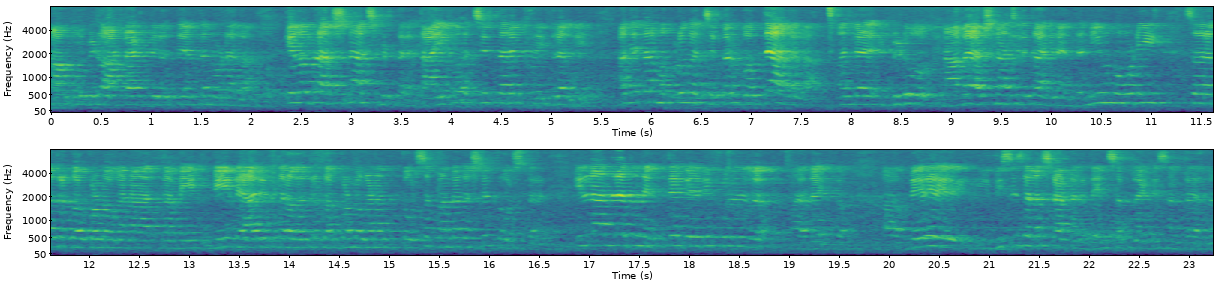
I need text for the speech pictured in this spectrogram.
ಪಾಪು ಬಿಡು, ಆಟ ಆಡ್ತಿರುತ್ತೆ ಅಂತ ನೋಡಲ್ಲ. ಕೆಲವೊಬ್ರು ಅರ್ಶನ ಹಚ್ಚಿಬಿಡ್ತಾರೆ. ತಾಯಿಗೂ ಹಚ್ಚಿರ್ತಾರೆ, ಇದ್ರಲ್ಲಿ. ಅದೇ ತರ ಮಕ್ಳಿಗೂ ಹಚ್ಚಿರ್ತಾರೆ, ಗೊತ್ತೇ ಆಗಲ್ಲ. ಅಂದ್ರೆ, ಬಿಡು, ನಾವೇ ಅರ್ಶನ ಹಚ್ಚಿದಕ್ಕಾಗಿದೆ ಅಂತ. ನೀವು ನೋಡಿ ಸರ್ ಹತ್ರ ಕರ್ಕೊಂಡು ಹೋಗೋಣ ಅಥವಾ ಮೇಲ್ ಮೇಲೆ ಯಾರಿರ್ತಾರೆ ಅವ್ರ ಹತ್ರ ಕರ್ಕೊಂಡು ಹೋಗೋಣ ಅಂತ ತೋರ್ಸಕ್ ಬಂದಾಗಷ್ಟೇ ತೋರಿಸ್ತಾರೆ. ಇಲ್ಲ ಅಂದ್ರೆ ಅದು ನೆತ್ತೆಗೇರಿ ಫುಲ್ ಲೈಕ್ ಬೇರೆ ಡಿಸೀಸ್ ಎಲ್ಲ ಸ್ಟಾರ್ಟ್ ಆಗುತ್ತೆ ಎನ್ಸಫ್ಲೈಟಿಸ್ ಅಂತ ಎಲ್ಲ.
